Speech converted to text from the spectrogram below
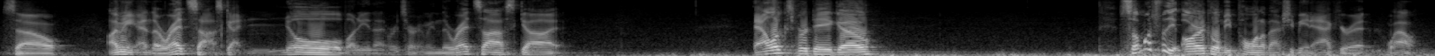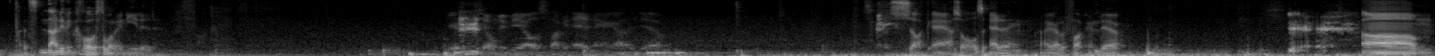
So, I mean, and the Red Sox got nobody in that return. I mean, the Red Sox got Alex Verdugo. So much for the article me pulling up actually being accurate. Wow, that's not even close to what I needed. You're gonna kill me, BL. It's fucking editing I gotta do. It's gonna suck assholes editing. I gotta fucking do. Um.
